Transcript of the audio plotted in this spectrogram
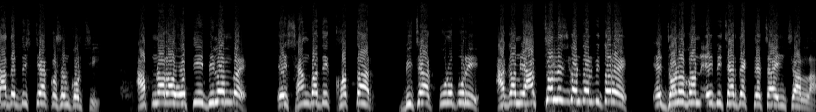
তাদের দৃষ্টি আকর্ষণ করছি। আপনারা অতি বিলম্বে এই সাংবাদিক হত্যার বিচার পুরোপুরি আগামী আটচল্লিশ ঘণ্টার ভিতরে এই জনগণ এই বিচার দেখতে চায় ইনশাল্লাহ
